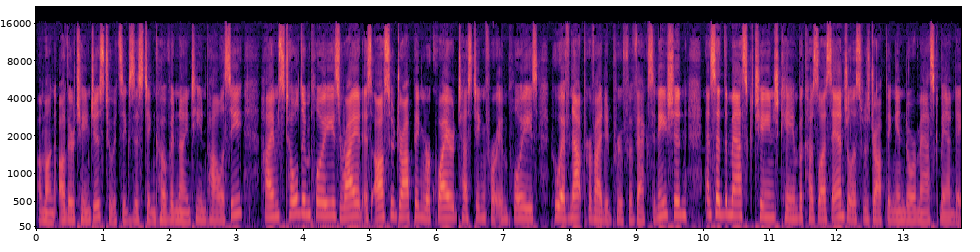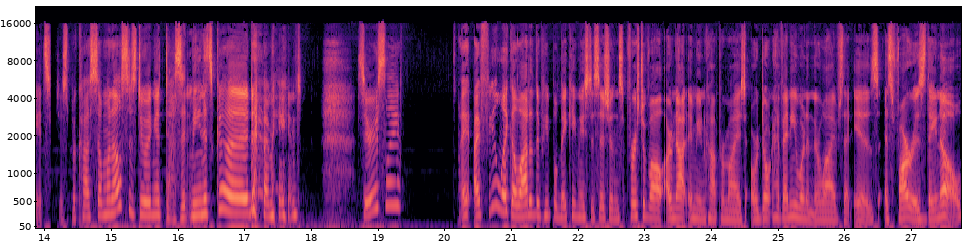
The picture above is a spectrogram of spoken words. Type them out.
among other changes to its existing COVID 19 policy. Hyams told employees Riot is also dropping required testing for employees who have not provided proof of vaccination, and said the mask change came because Los Angeles was dropping indoor mask mandates. Just because someone else is doing it doesn't mean it's good. I mean, seriously? I, I feel like a lot of the people making these decisions, first of all, are not immune compromised or don't have anyone in their lives that is, as far as they know.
